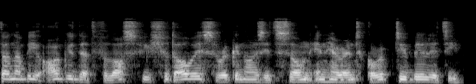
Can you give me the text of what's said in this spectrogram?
Tanabe argued that philosophy should always recognize its own inherent corruptibility.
